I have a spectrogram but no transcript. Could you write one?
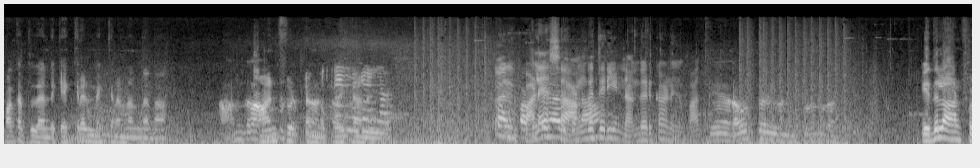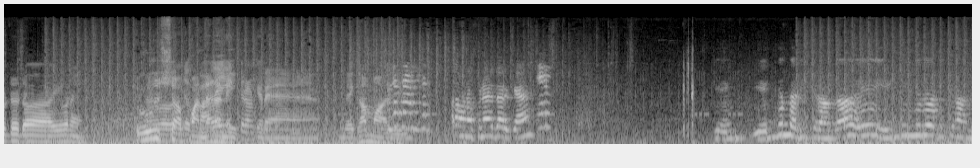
பக்கத்துல அந்த கெக்கரன் மெக்கரன் அங்க ஆன் ஃபுட் அங்க போயிட்டானுங்க. பழைய சா- அங்க தெரியும் அங்க இருக்கானுங்க பாத்து. ரவுட்டர் எதுல ஆன் ஃபுட்டட் இவனே? டூல் ஷாப் பண்ண நினைக்கிறேன். மெகா மால் அவன பின்னாடி தான் இருக்கேன். எங்க அடிக்கிறாங்க ஏய் எங்க எங்க இருந்து அடிக்கிறாங்க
